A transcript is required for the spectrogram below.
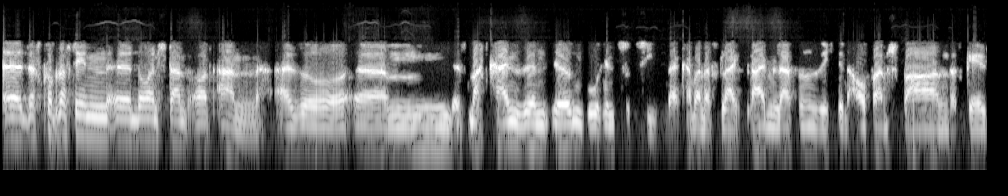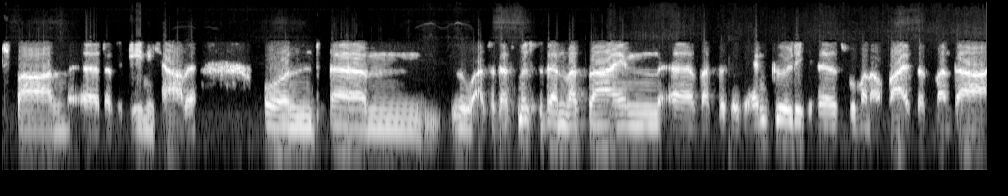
Äh, das kommt auf den äh, neuen Standort an. Also ähm, es macht keinen Sinn, irgendwo hinzuziehen. Da kann man das gleich bleiben lassen, sich den Aufwand sparen, das Geld sparen, äh, das ich eh nicht habe. Und ähm, so, also das müsste dann was sein, äh, was wirklich endgültig ist, wo man auch weiß, dass man da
